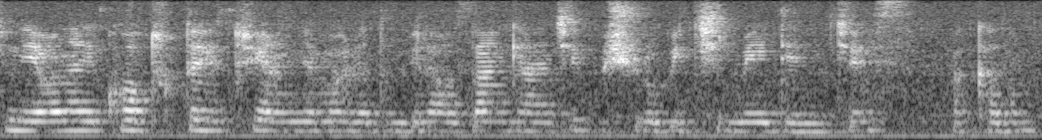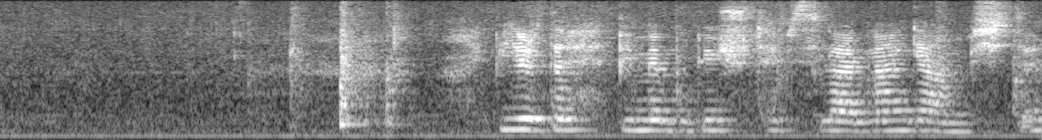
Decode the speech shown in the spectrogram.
Şimdi Yaman Ali koltukta yatıyor. Annemi aradım. Birazdan gelecek. Bir şurubu içirmeyi deneyeceğiz. Bakalım. Bir de Bime bugün şu tepsilerden gelmişti.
